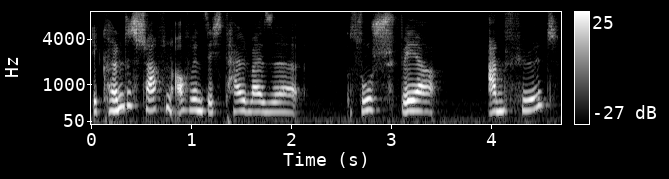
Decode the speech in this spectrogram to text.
ihr könnt es schaffen, auch wenn es sich teilweise so schwer anfühlt.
